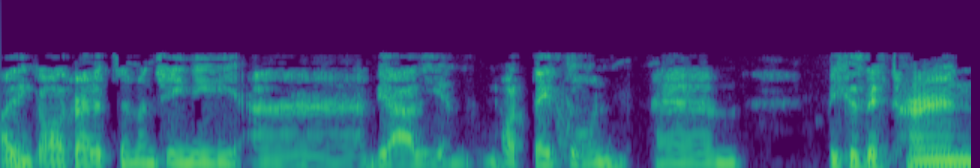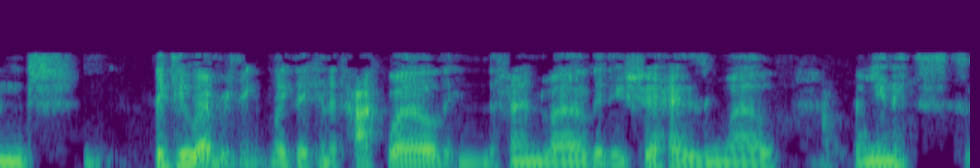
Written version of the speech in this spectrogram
I think all credit to Mancini and Vialli and what they've done, um, because they've turned they do everything. Like they can attack well, they can defend well, they do shit housing well. I mean, it's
